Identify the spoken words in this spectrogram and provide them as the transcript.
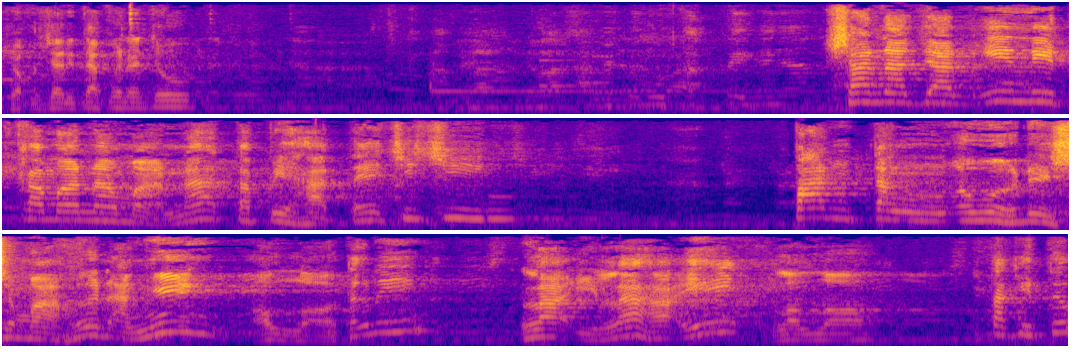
sok caritakeun atuh. Sanajan init kemana-mana tapi hati cicing. panteng semahun angin. Allah tening lailahallah tak itu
